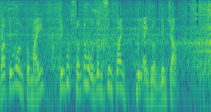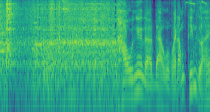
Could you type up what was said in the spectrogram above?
và tiếng ồn của máy khiến cuộc sống các hộ dân xung quanh bị ảnh hưởng nghiêm trọng hầu như là đều phải đóng kín cửa hết.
